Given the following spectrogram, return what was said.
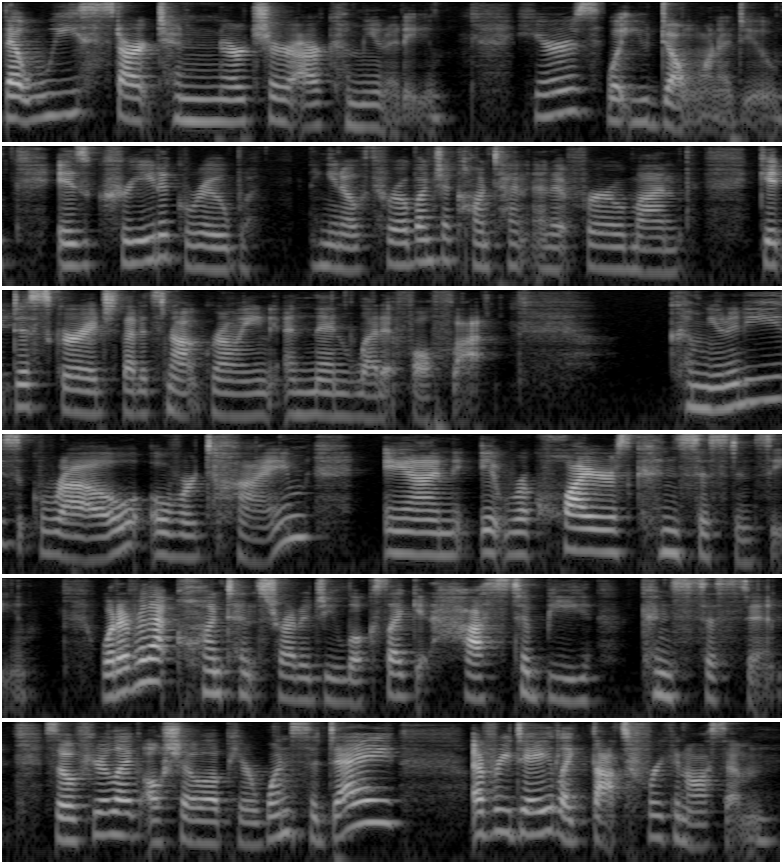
that we start to nurture our community here's what you don't want to do is create a group you know, throw a bunch of content at it for a month, get discouraged that it's not growing, and then let it fall flat. Communities grow over time and it requires consistency. Whatever that content strategy looks like, it has to be consistent. So if you're like, I'll show up here once a day, every day, like that's freaking awesome.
